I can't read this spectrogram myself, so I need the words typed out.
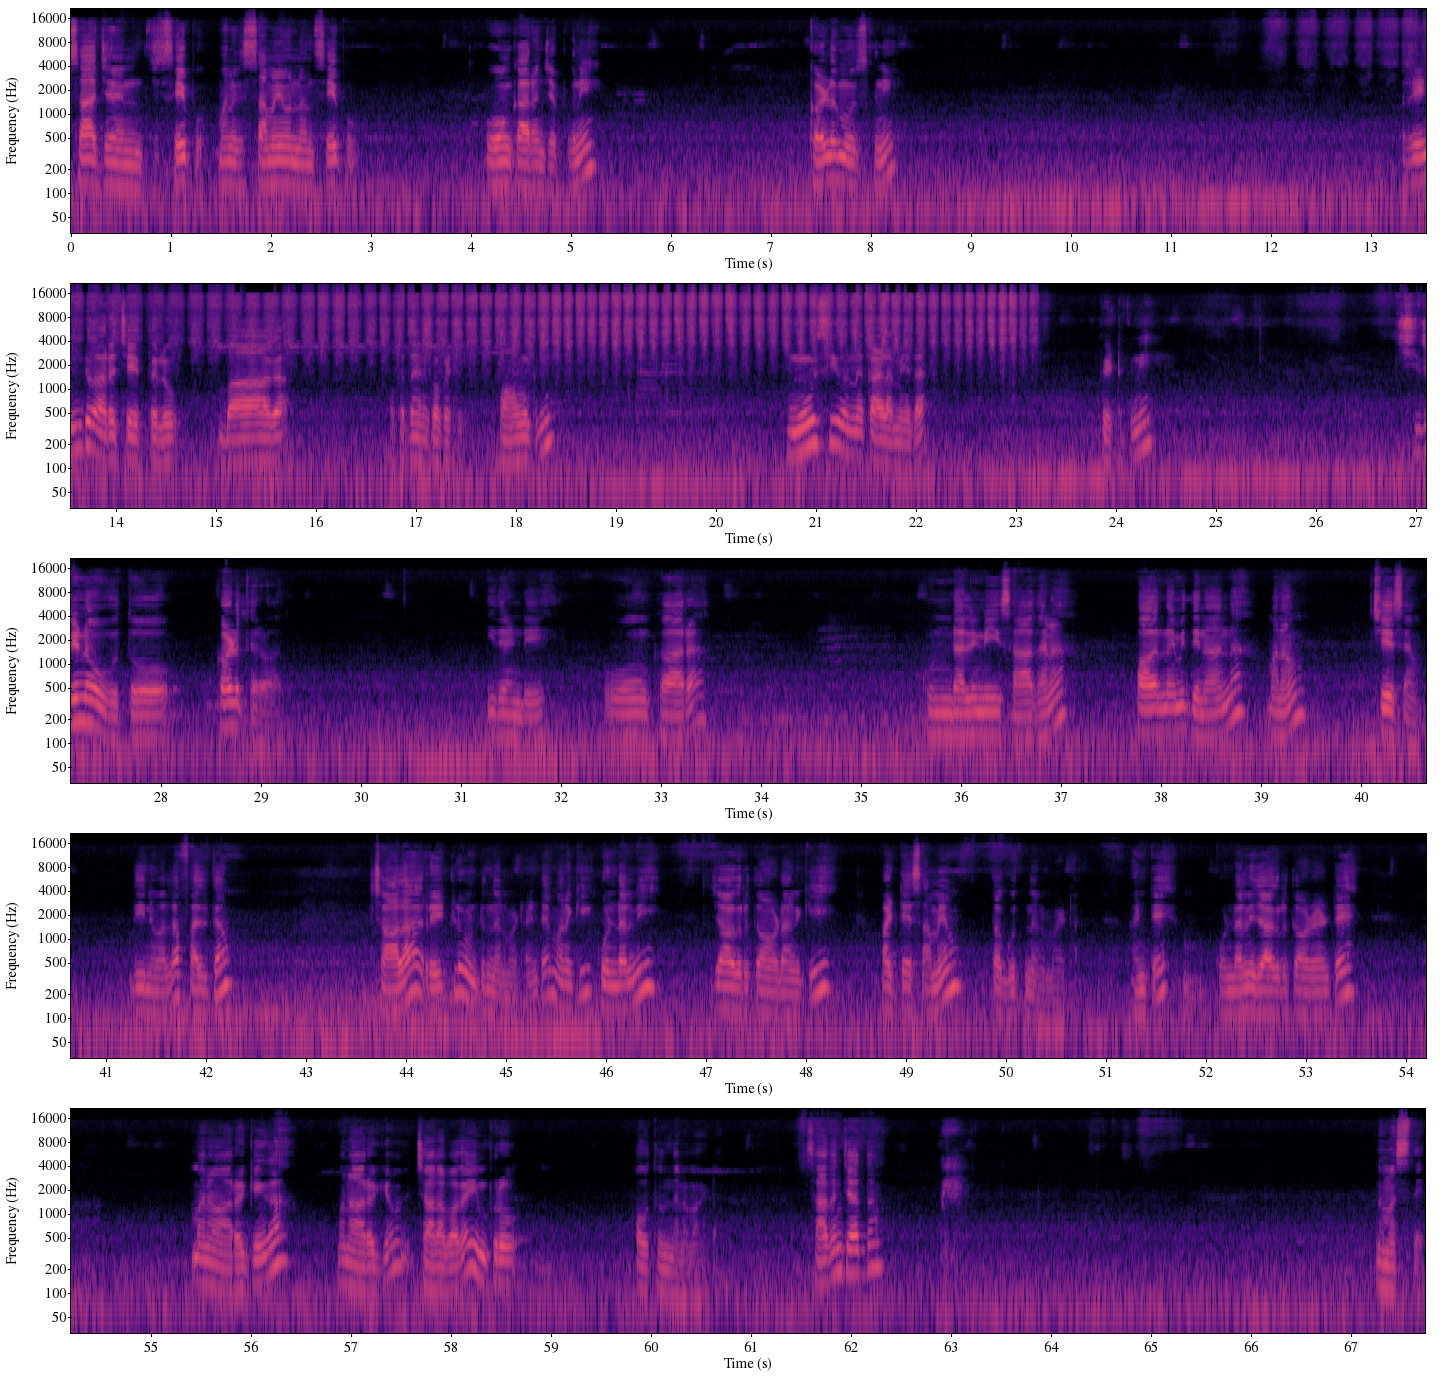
సాధ్యమైనంతసేపు మనకు సమయం ఉన్నంతసేపు ఓంకారం చెప్పుకుని కళ్ళు మూసుకుని రెండు అరచేతులు బాగా ఒకదానికొకటి పాముకుని మూసి ఉన్న కాళ్ళ మీద పెట్టుకుని చిరునవ్వుతో కళ్ళు తెరవాలి. ఇదండి. ఓంకార కుండలిని సాధన పౌర్ణమి దినాన మనం చేసాం దీనివల్ల ఫలితం చాలా రేట్లు ఉంటుందన్నమాట. అంటే మనకి కుండల్ని జాగృతం అవడానికి పట్టే సమయం తగ్గుతుందన్నమాట. అంటే కుండల్ని జాగృతం అవడం అంటే మనం ఆరోగ్యంగా మన ఆరోగ్యం చాలా బాగా ఇంప్రూవ్ అవుతుందన్నమాట. సాధన చేద్దాం. నమస్తే.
